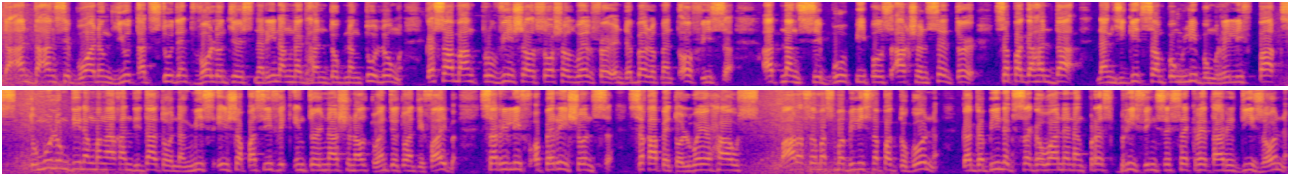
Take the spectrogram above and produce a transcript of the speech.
Daan-daang Cebuanong youth at student volunteers na rin ang naghandog ng tulong kasama ang Provincial Social Welfare and Development Office at ng Cebu People's Action Center sa paghahanda ng higit 10,000 relief packs. Tumulong din ang mga kandidato ng Miss Asia Pacific International 2025 sa relief operations sa Capitol Warehouse. Para sa mas mabilis na pagtugon, kagabi nagsagawa na ng press briefing si Secretary Dizon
